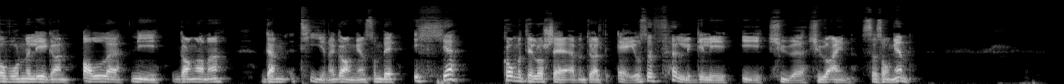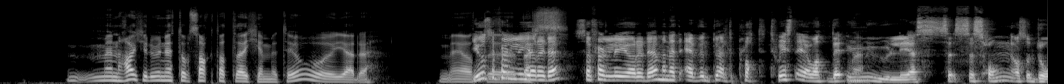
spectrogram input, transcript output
Og vunnet ligaen alle ni gangene. Den tiende gangen som det ikke kommer til å skje eventuelt, er jo selvfølgelig i 2021-sesongen. Men har ikke du nettopp sagt at de kommer til å gjøre det? Jo, selvfølgelig gjør de det. Selvfølgelig gjør de det, Men et eventuelt plot twist er jo at det umulige sesong altså Da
